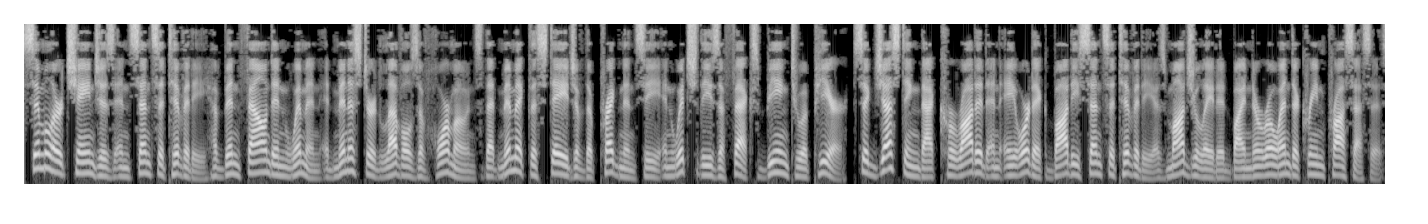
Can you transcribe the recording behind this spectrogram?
Similar changes in sensitivity have been found in women administered levels of hormones that mimic the stage of the pregnancy in which these effects being to appear, suggesting that carotid and aortic body sensitivity is modulated by neuroendocrine processes.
